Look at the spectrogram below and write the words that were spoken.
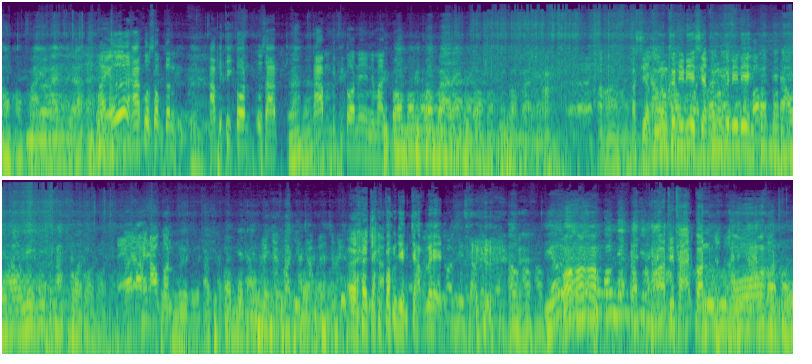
าไม่ไม่ไม่ล้วไม่เออหาโฆษกจนหาพิธีกรอุตส่าห์ตามพิธีกรนี่นี่มา พี่ป้อมพี่ป้อมมาอะไรพี่ป้อมพี่ป้อมมาอะไร เอาเสียบทางโน้นขึ้นดีๆ เสียบทางโน้นขึ้นดีพี่ป้อมจะเดาเดาเลขเลขพัดก่อนเออเราให้เดาก่อนเปิดเอาพี่ป้อมจะเดาเลขพัดก่อนๆเอออาจารย์ป้อมยืนจับเลยเอาเดี๋ยวอ๋ออ๋ออ๋อพี่ป้อมจะอธิษฐานอธิษฐานก่อนอธิษฐานก่อนโอ้โห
